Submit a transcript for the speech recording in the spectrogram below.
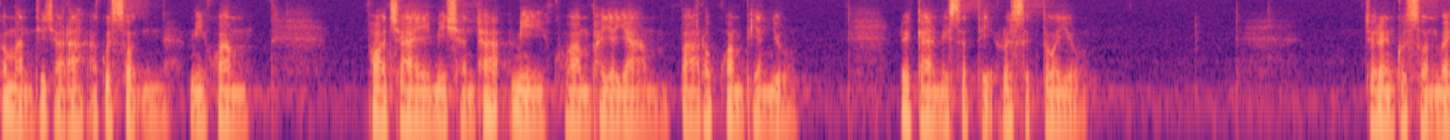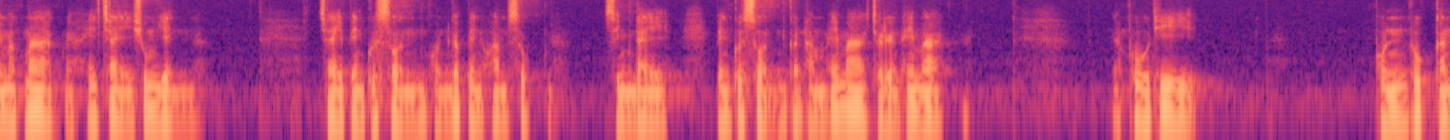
ก็หมั่นที่จะละอกุศลมีความพอใจมีฉันทะมีความพยายามปารบความเพียรอยู่ ด้วยการมีสติรู้สึกตัวอยู่ เจริญกุศลไว้มากๆนะให้ใจชุ่มเย็น ใจเป็นกุศลผลก็เป็นความสุข สิ่งใดเป็นกุศลก็ทำให้มากเจริญให้มาก ผู้ที่ พ้นทุกข์กัน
